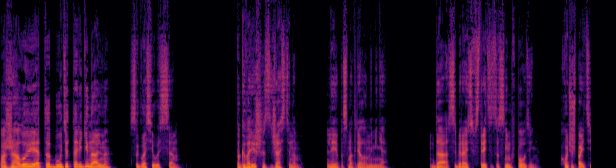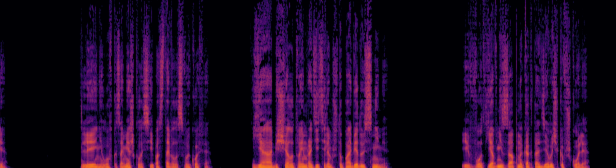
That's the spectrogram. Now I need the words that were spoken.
«Пожалуй, это будет оригинально», — согласилась Сэм. «Поговоришь с Джастином?» Лея посмотрела на меня. «Да, собираюсь встретиться с ним в полдень. Хочешь пойти?» Лея неловко замешкалась и поставила свой кофе. «Я обещала твоим родителям, что пообедаю с ними». И вот я внезапно как та девочка в школе,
